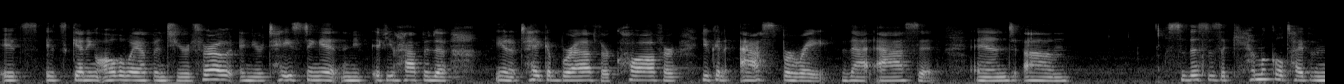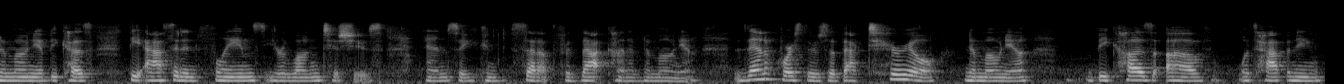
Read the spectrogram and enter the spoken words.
it's it's getting all the way up into your throat and you're tasting it and if you happen to you know, take a breath or cough, or you can aspirate that acid. And um, so this is a chemical type of pneumonia because the acid inflames your lung tissues. And so you can set up for that kind of pneumonia. Then, of course, there's a bacterial pneumonia because of what's happening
